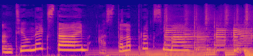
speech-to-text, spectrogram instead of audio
Until next time, hasta la próxima.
